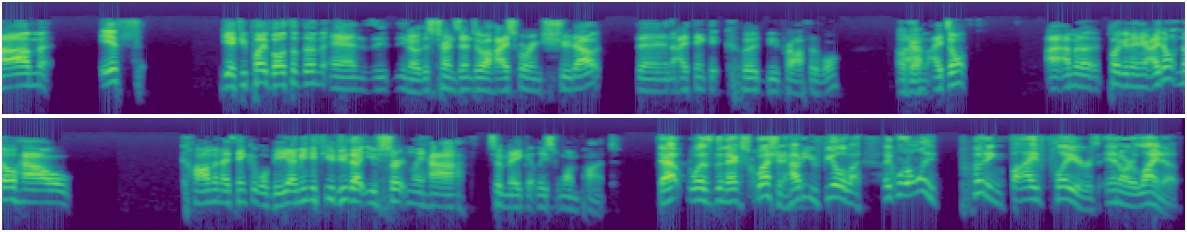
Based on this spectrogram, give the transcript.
Um, if if you play both of them and the, you know this turns into a high scoring shootout, then I think it could be profitable. Okay. Um, I don't. I, I'm gonna plug it in here. I don't know how common I think it will be. I mean, if you do that, you certainly have to make at least one punt. That was the next question. How do you feel about, like we're only putting five players in our lineup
